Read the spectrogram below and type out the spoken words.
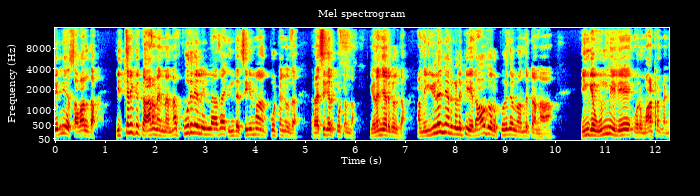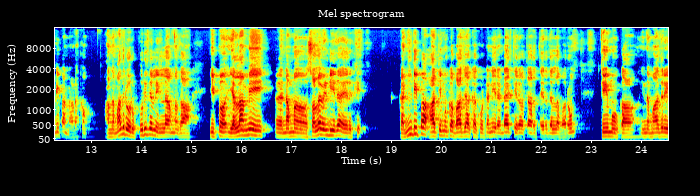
பெரிய சவால் தான் இத்தனைக்கு காரணம் என்னன்னா புரிதல் இல்லாத இந்த சினிமா கூட்டங்கள் தான். ரசிகர் கூட்டம் தான். இளைஞர்கள் தான். அந்த இளைஞர்களுக்கு ஏதாவது ஒரு புரிதல் வந்துட்டான்னா இங்க உண்மையிலேயே ஒரு மாற்றம் கண்டிப்பா நடக்கும். அந்த மாதிரி ஒரு புரிதல் இல்லாம தான் இப்போ எல்லாமே நம்ம சொல்ல வேண்டியதா இருக்கு. கண்டிப்பா அதிமுக பாஜக கூட்டணி ரெண்டாயிரத்தி இருபத்தாறு தேர்தலில் வரும். திமுக இந்த மாதிரி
